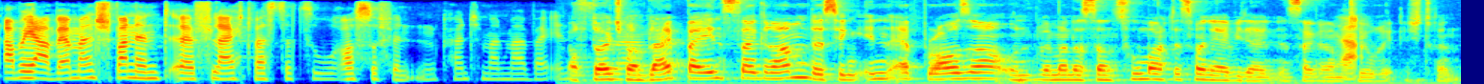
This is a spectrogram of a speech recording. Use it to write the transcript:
aber ja, wäre mal spannend, äh, vielleicht was dazu rauszufinden. Könnte man mal bei Instagram. Auf Deutsch, man bleibt bei Instagram, deswegen In-App-Browser und wenn man das dann zumacht, ist man ja wieder in Instagram ja. theoretisch drin.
